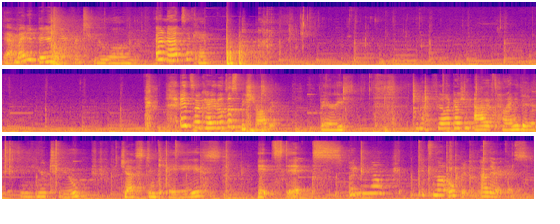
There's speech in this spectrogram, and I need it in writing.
That might have been in there for too long. Oh no, it's okay. It's okay, they'll just be strawberry. I feel like I should add a tiny bit of this in here too, just in case it sticks. But you know, it's not opening. Oh, there it goes.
